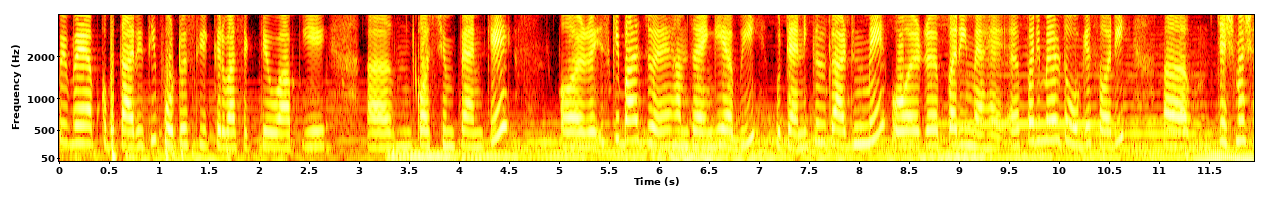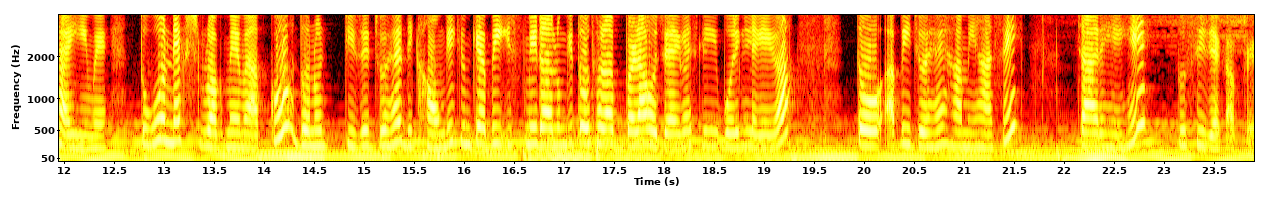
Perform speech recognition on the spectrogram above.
पे मैं आपको बता रही थी फ़ोटोज़ क्लिक करवा सकते हो आप ये कॉस्ट्यूम पहन के। और इसके बाद जो है, हम जाएँगे अभी बोटेनिकल गार्डन में, और परी महल परी महल तो हो गया सॉरी चश्मा शाही में। तो वो नेक्स्ट व्लॉग में मैं आपको दोनों चीज़ें जो है दिखाऊँगी, क्योंकि अभी इसमें डालूँगी तो थोड़ा बड़ा हो जाएगा, इसलिए बोरिंग लगेगा। तो अभी जो है, हम यहाँ से जा रहे हैं दूसरी जगह पे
